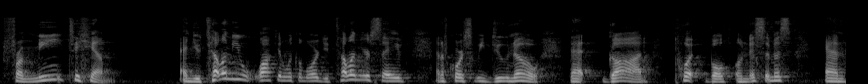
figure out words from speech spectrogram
from me to him. And you tell him you walk in with the Lord, you tell him you're saved. And of course, we do know that God put both Onesimus and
